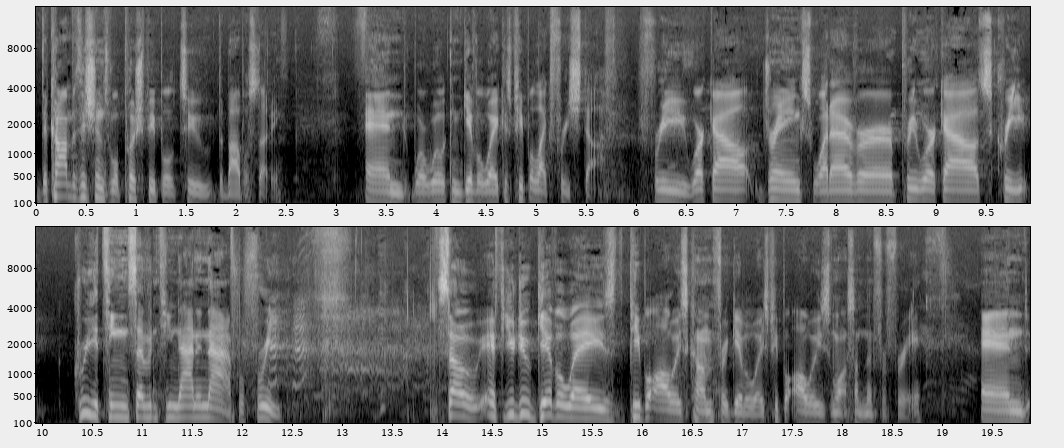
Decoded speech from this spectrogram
the competitions will push people to the Bible study and where we can give away because people like free stuff. Free workout drinks whatever pre-workouts cre- creatine 17.99 for free. So if you do giveaways people always come for giveaways. People always want something for free. And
